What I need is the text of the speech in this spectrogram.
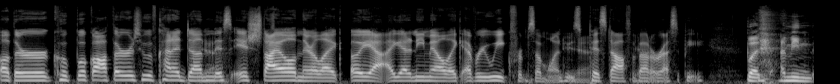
other cookbook authors who have kind of done yeah. this ish style and they're like, "Oh yeah, I get an email like every week from someone who's yeah. pissed off about a recipe." But I mean,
